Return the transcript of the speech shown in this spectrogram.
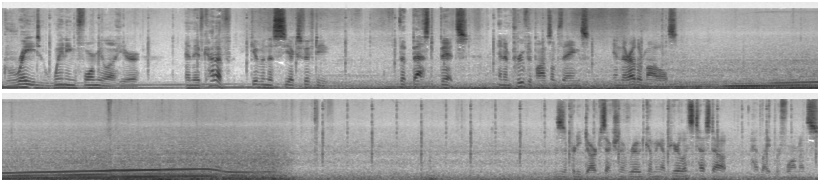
great winning formula here, and they've kind of given this CX50 the best bits and improved upon some things in their other models. This is a pretty dark section of road coming up here. Let's test out headlight performance.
